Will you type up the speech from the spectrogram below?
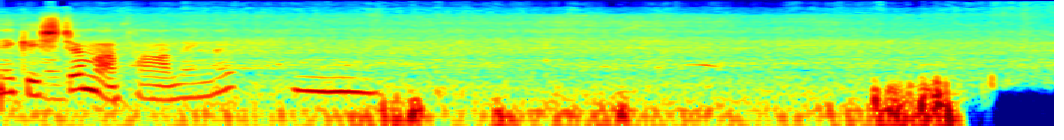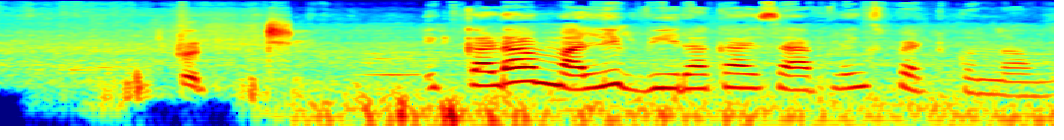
నీకు ఇష్టమా ఫార్మింగ్ గుడ్. ఇక్కడ మళ్ళీ బీరకాయ సాప్లింగ్స్ పెట్టుకుందాము.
